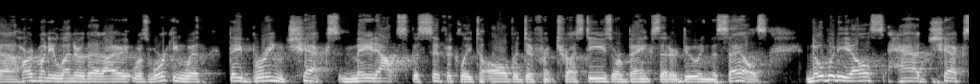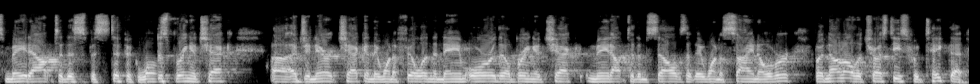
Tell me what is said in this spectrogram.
uh, hard money lender that I was working with, they bring checks made out specifically to all the different trustees or banks that are doing the sales. Nobody else had checks made out to this specific one. Just bring a check, uh, a generic check, and they want to fill in the name, or they'll bring a check made out to themselves that they want to sign over. But not all the trustees would take that.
